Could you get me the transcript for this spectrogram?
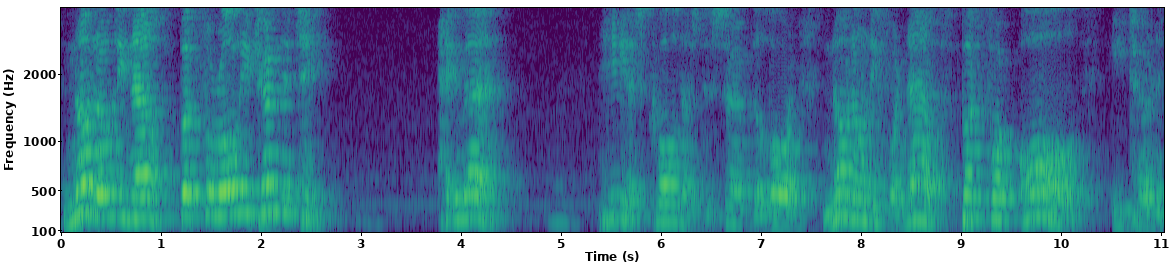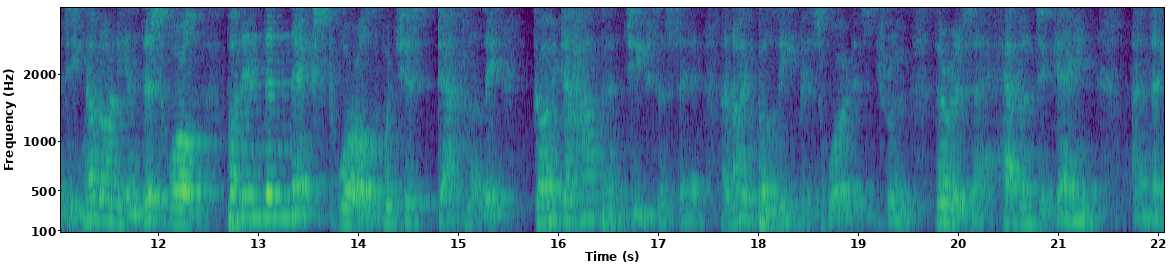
not only now, but for all eternity. Amen. He has called us to serve the Lord not only for now, but for all eternity. Not only in this world, but in the next world, which is definitely going to happen, Jesus said. And I believe His word is true. There is a heaven to gain and a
